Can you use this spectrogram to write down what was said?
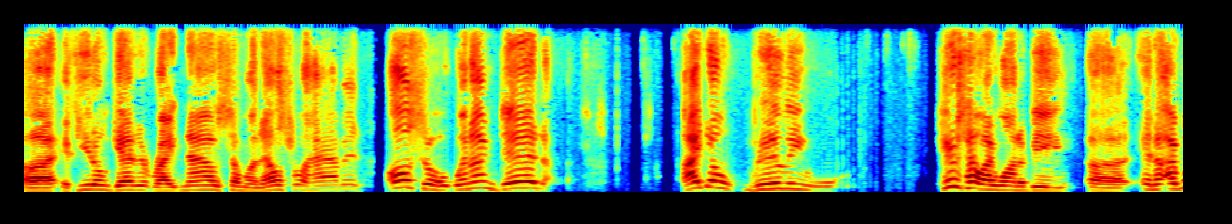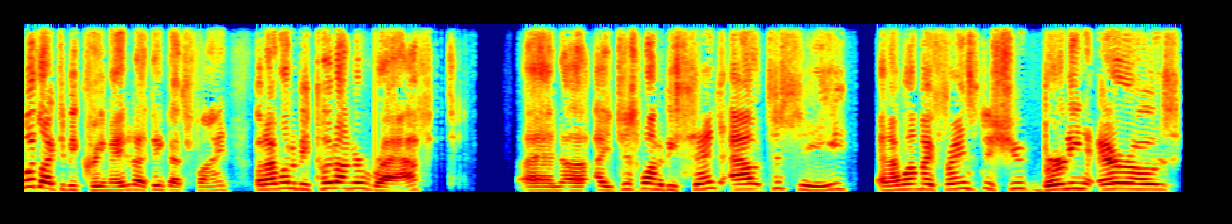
Uh, if you don't get it right now, someone else will have it. Also, when I'm dead, I don't really. Here's how I want to be, uh, and I would like to be cremated. I think that's fine, but I want to be put on a raft, and uh, I just want to be sent out to sea, and I want my friends to shoot burning arrows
